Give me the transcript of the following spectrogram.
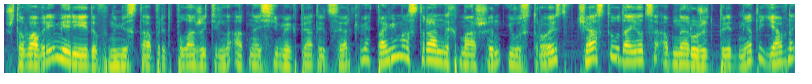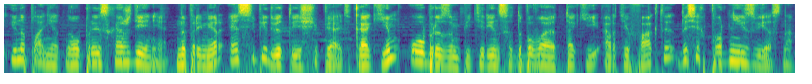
что во время рейдов на места, предположительно относимые к Пятой Церкви, помимо странных машин и устройств, часто удается обнаружить предметы явно инопланетного происхождения, например, SCP-2005. Каким образом петеринцы добывают такие артефакты, до сих пор неизвестно.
